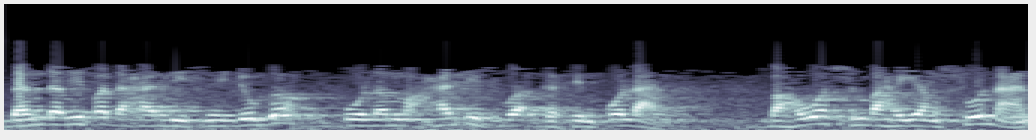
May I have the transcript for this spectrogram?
Dan daripada hadis ni juga ulama hadis buat kesimpulan bahawa sembahyang sunat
